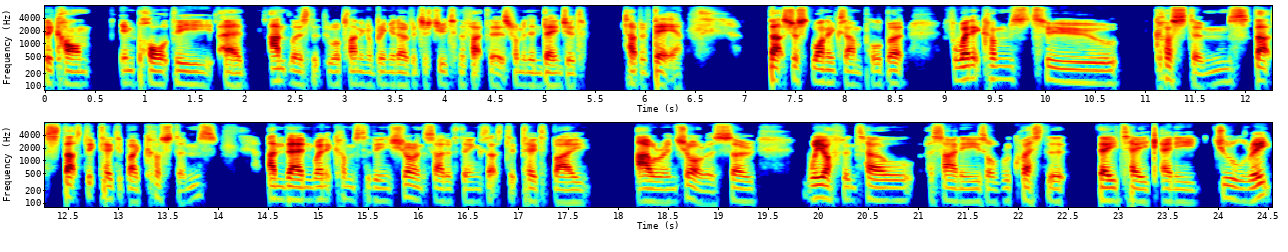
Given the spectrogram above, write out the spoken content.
they can't import the uh, antlers that they were planning on bringing over just due to the fact that it's from an endangered type of deer. That's just one example, but for when it comes to customs, that's that's dictated by customs, and then when it comes to the insurance side of things, that's dictated by our insurers. So we often tell assignees or request that they take any jewelry,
